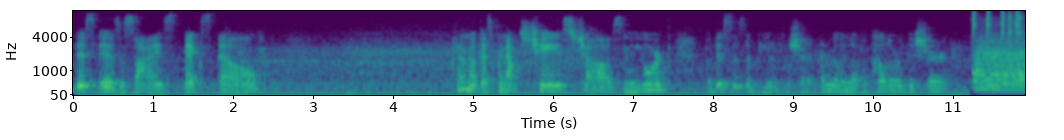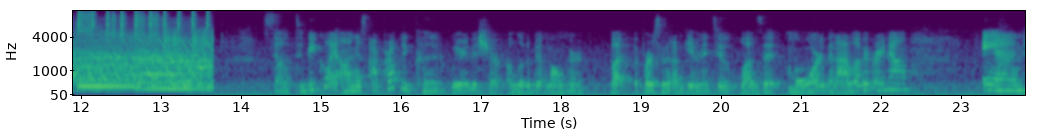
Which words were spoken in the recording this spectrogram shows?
This is a size xl i don't know if that's pronounced chase charles new york but this is a beautiful shirt. I really love the color of this shirt so to be quite honest i probably could wear this shirt a little bit longer but the person that i'm giving it to loves it more than i love it right now. And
